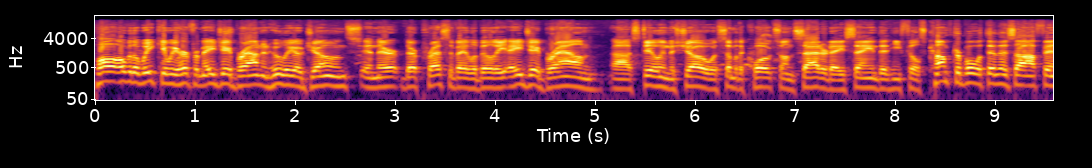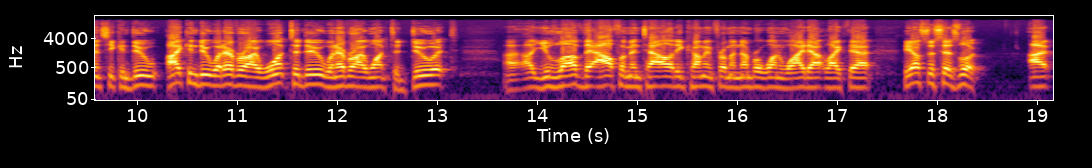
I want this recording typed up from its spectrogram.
Paul, over the weekend we heard from AJ Brown and Julio Jones and their their press availability. AJ Brown uh, stealing the show with some of the quotes on Saturday, saying that he feels comfortable within this offense. He can do I can do whatever I want to do whenever I want to do it. Uh, uh you love the alpha mentality coming from a number one wideout like that. He also says, "Look, I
